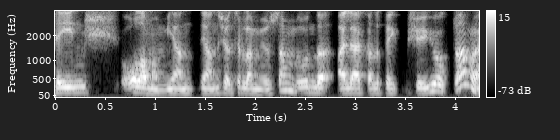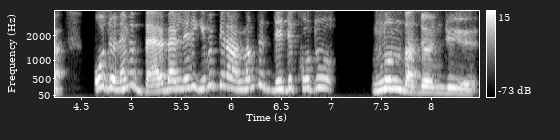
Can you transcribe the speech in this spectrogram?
değinmiş olamam yan, yanlış hatırlamıyorsam bunda alakalı pek bir şey yoktu ama o dönemi berberleri gibi bir anlamda dedikodunun da döndüğü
